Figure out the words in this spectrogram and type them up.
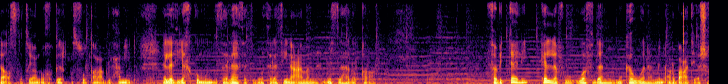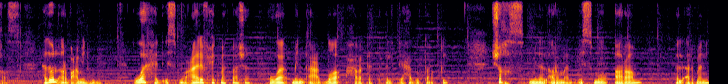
لا أستطيع أن أخبر السلطان عبد الحميد الذي يحكم منذ 33 عاما مثل هذا القرار. فبالتالي كلفوا وفدا مكونا من أربعة أشخاص. هذول الأربعة منهم واحد اسمه عارف حكمة باشا هو من أعضاء حركة الاتحاد والترقي شخص من الأرمن اسمه آرام الأرمني.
